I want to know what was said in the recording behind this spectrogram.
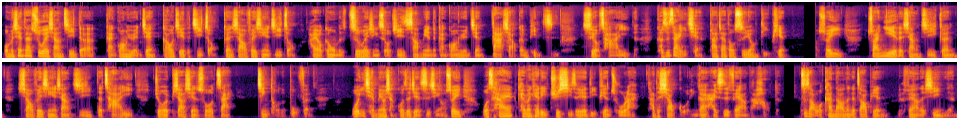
我们现在数位相机的感光元件高阶的机种，跟消费性的机种，还有跟我们的智慧型手机上面的感光元件大小跟品质是有差异的。可是，在以前大家都是用底片，所以专业的相机跟消费性的相机的差异就会比较限缩在镜头的部分。我以前没有想过这件事情哦，所以我猜 Kevin Kelly 去洗这些底片出来，它的效果应该还是非常的好的。至少我看到那个照片非常的吸引人。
